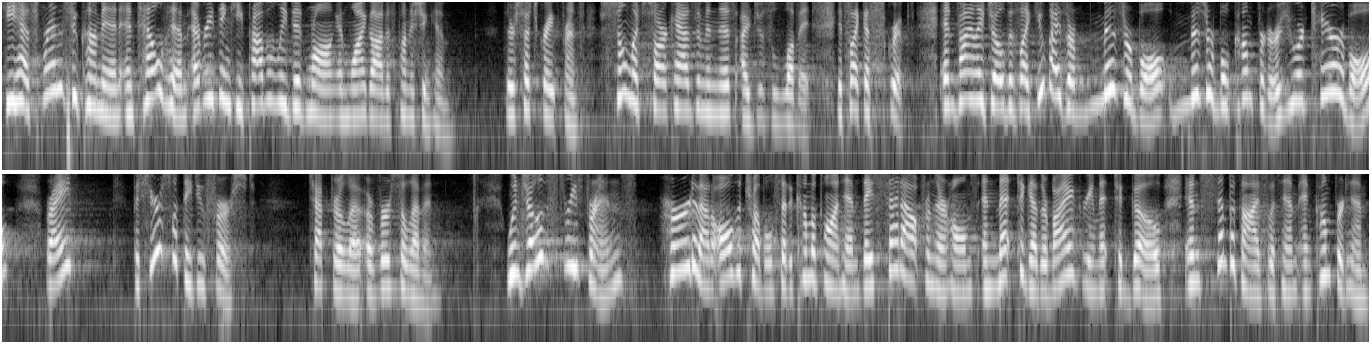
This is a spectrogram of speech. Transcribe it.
he has friends who come in and tell him everything he probably did wrong and why God is punishing him. They're such great friends. So much sarcasm in this. I just love it. It's like a script. And finally, Job is like, You guys are miserable, miserable comforters. You are terrible, right? But here's what they do first. Chapter 11, or verse 11. When Job's three friends heard about all the troubles that had come upon him, they set out from their homes and met together by agreement to go and sympathize with him and comfort him.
